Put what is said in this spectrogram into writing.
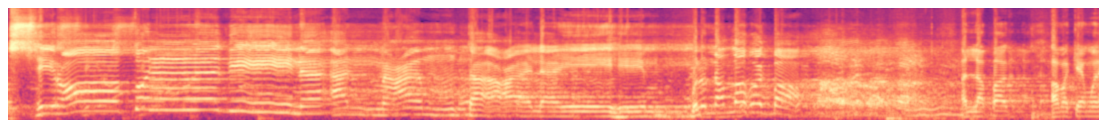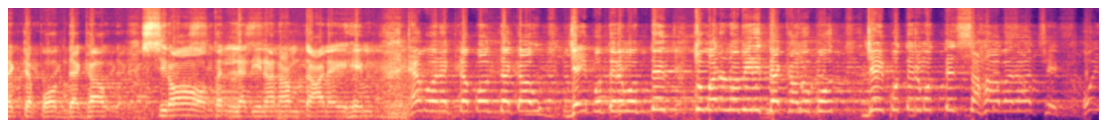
صراط الذين أنعمت عليهم. قلنا الله أكبر. আল্লাহ পাক, আমাকে এমন একটা পথ দেখাও, সিরাতাল্লাযিনা আনআমতা আলাইহিম। এমন একটা পথ দেখাও, যেই পথের মধ্যে তোমার নবীর দেখানো পথ, যেই পথের মধ্যে সাহাবারা আছে, ওই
